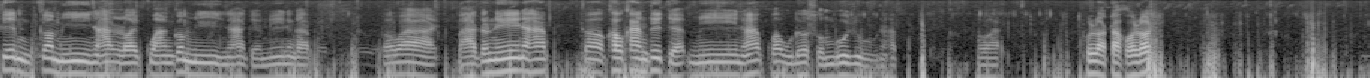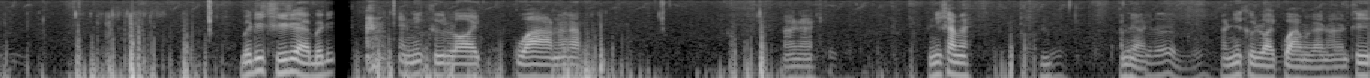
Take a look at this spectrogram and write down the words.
เก้มก็มีนะฮะรอยกวางก็มีนะฮะแถวนี้นะครับ เพราะว่าป่าตรงนี้นะครับ ก็เข้าขั้นที่จะมีนะครับความอุดมสมบูรณ์อยู่นะครับ เพราะว่าผู้หลอดตาขอรถบดีชี้ด้วยบดีอันนี้คือรอยกวางนะครับ ไหนอันนี้ใช่ไหมอันนี้อันนี้คือรอยกวางเหมือนกันนะที่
